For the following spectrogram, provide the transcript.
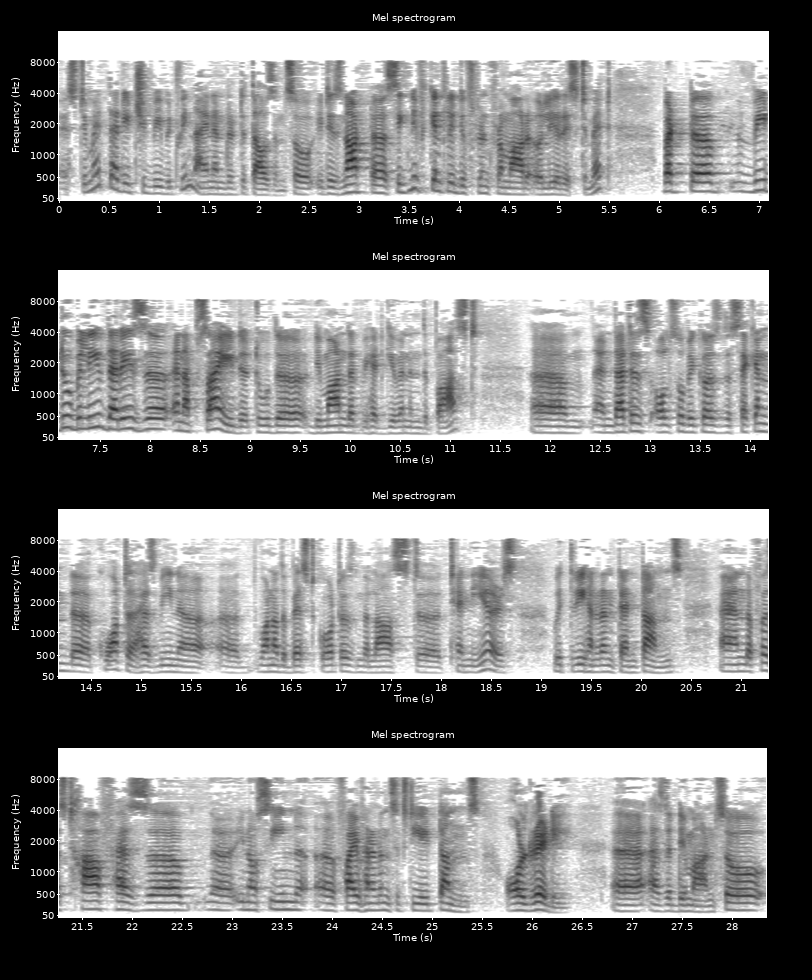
estimate that it should be between 900 to 1000. So it is not significantly different from our earlier estimate. But we do believe there is an upside to the demand that we had given in the past. Um, and that is also because the second quarter has been one of the best quarters in the last 10 years with 310 tons, and the first half has, uh, uh, you know, seen uh, 568 tons already uh, as the demand. So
